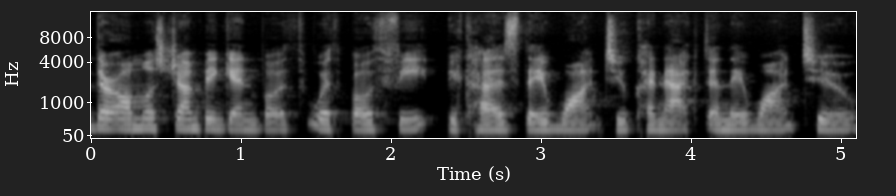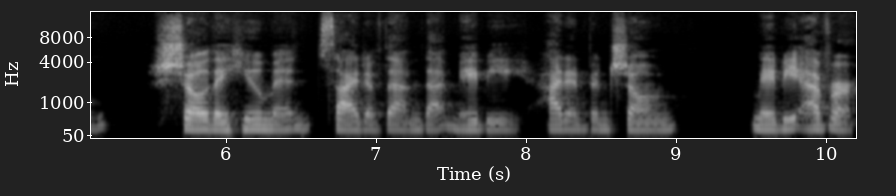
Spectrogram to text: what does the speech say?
they're almost jumping in both with both feet because they want to connect and they want to show the human side of them that maybe hadn't been shown maybe ever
